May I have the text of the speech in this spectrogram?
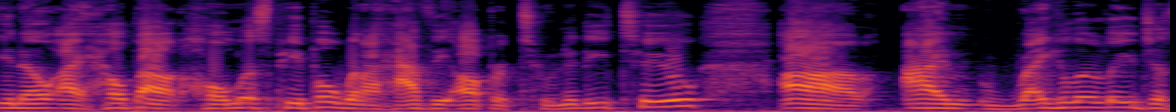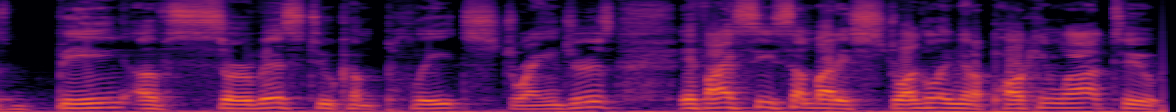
you know, I help out homeless people when I have the opportunity to. Uh, I'm regularly just being of service to complete strangers. If I see somebody struggling in a parking lot to,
